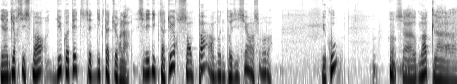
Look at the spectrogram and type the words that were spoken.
il y a un durcissement du côté de cette dictature-là. Si les dictatures ne sont pas en bonne position en ce moment. Du coup, Hmm. ça augmente la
